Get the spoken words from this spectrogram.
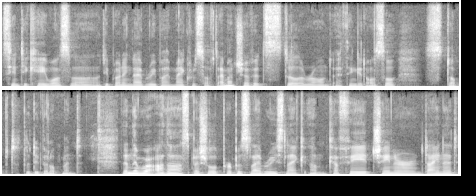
CNTK was a deep learning library by Microsoft. I'm not sure if it's still around. I think it also stopped the development. Then there were other special purpose libraries like um, Caffe, Chainer, Dynet.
